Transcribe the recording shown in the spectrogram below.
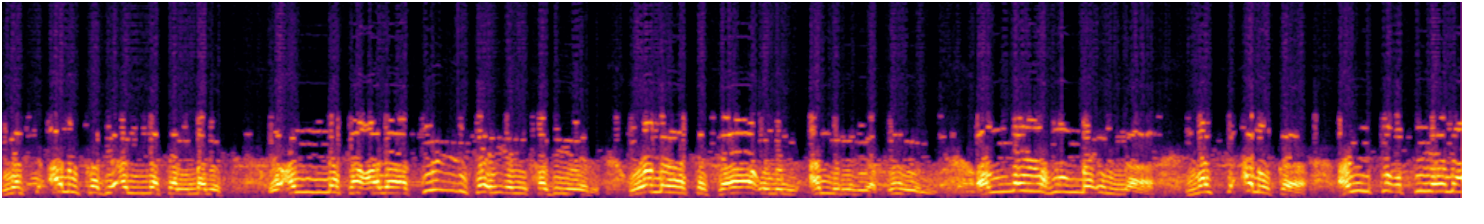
نسألك بأنك الملك. وأنك على كل شيء قدير وما تشاء من أمر يكون اللهم إنا نسألك أن تعطينا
